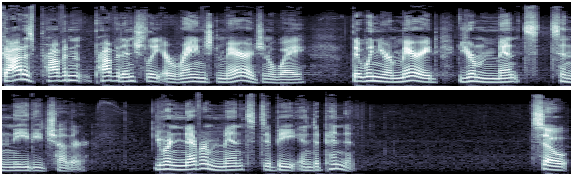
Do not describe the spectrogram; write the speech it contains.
God has provident, providentially arranged marriage in a way that when you're married, you're meant to need each other. You were never meant to be independent. So,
